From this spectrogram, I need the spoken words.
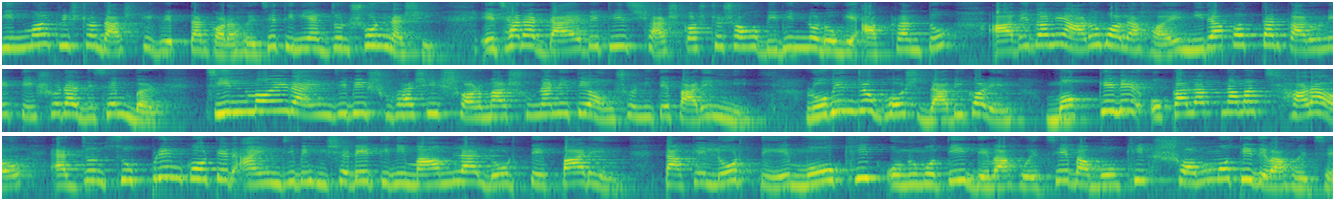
চিন্ময় কৃষ্ণ দাসকে গ্রেপ্তার করা হয়েছে। তিনি একজন সন্ন্যাসী। এছাড়া ডায়াবেটিস শ্বাসকষ্ট সহ বিভিন্ন রোগে আক্রান্ত। আবেদনে আরও বলা হয়, নিরাপত্তার কারণে তেসরা ডিসেম্বর চিন্ময়ের আইনজীবী সুভাষিস শর্মা শুনানিতে অংশ নিতে পারেননি। রবীন্দ্র ঘোষ দাবি করেন, মক্কেলের ওকালতনামা ছাড়াও একজন সুপ্রিম কোর্টের আইনজীবী হিসেবে তিনি মামলা লড়তে পারেন। তাকে লড়তে মৌখিক অনুমতি দেওয়া হয়েছে বা মৌখিক সম্মতি দেওয়া হয়েছে।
